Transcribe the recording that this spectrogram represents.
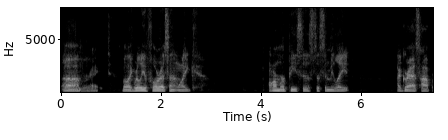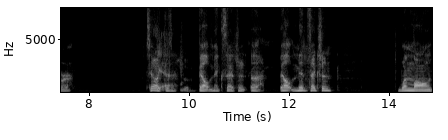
Um, right. but like really fluorescent like armor pieces to simulate a grasshopper. See how, like this belt mix section, uh, belt midsection, one long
